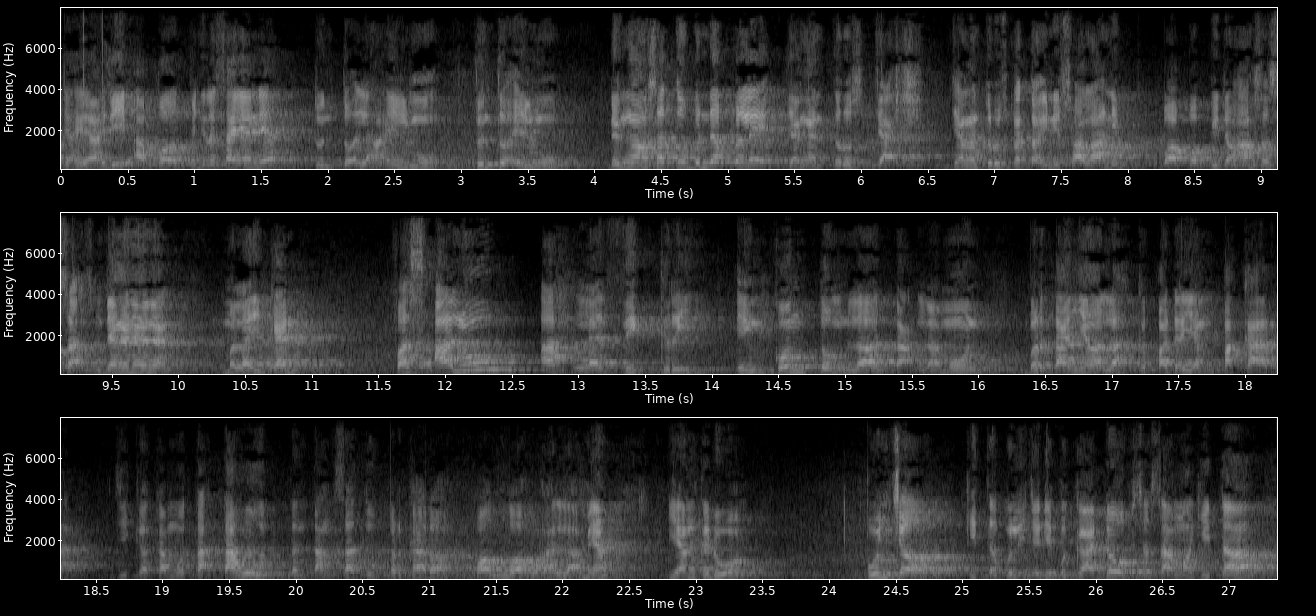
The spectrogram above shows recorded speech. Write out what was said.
jahil. Ya. Jadi apa penyelesaian dia? Tuntutlah ilmu. Tuntut ilmu. Dengar satu benda pelik, jangan terus judge. Jangan terus kata ini salah ni apa bid'ah sesat. Jangan jangan. Melainkan Fas'alu ahla zikri in kuntum la ta'lamun. Bertanyalah kepada yang pakar jika kamu tak tahu tentang satu perkara. Wallahu alam ya. Yang kedua, punca kita boleh jadi bergaduh sesama kita.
